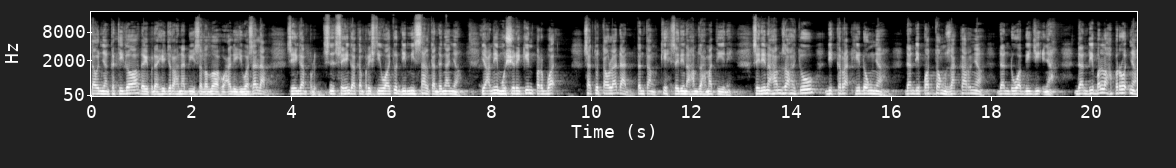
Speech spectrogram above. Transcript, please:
tahun yang ketiga daripada hijrah Nabi sallallahu alaihi wasallam sehingga sehingga akan peristiwa itu dimisalkan dengannya yakni musyrikin perbuat satu tauladan tentang kih Sayyidina Hamzah mati ini. Sayyidina Hamzah itu dikerat hidungnya dan dipotong zakarnya dan dua bijinya dan dibelah perutnya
